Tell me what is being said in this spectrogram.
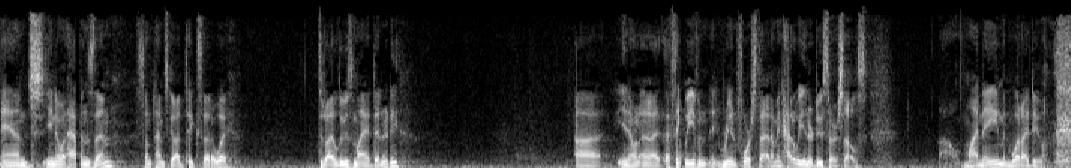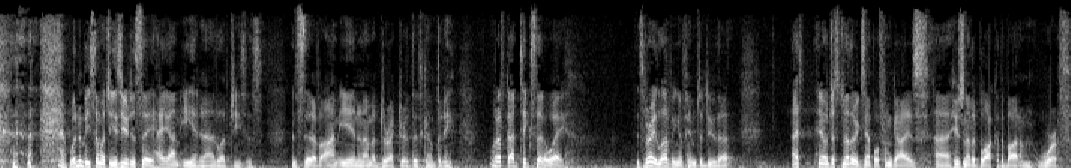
And you know what happens then? Sometimes God takes that away. Did I lose my identity? Uh, you know, and I, I, think we even reinforce that. I mean, how do we introduce ourselves? Oh, my name and what I do. Wouldn't it be so much easier to say, "Hey, I'm Ian and I love Jesus," instead of "I'm Ian and I'm a director at this company"? What if God takes that away? It's very loving of Him to do that. I, you know, just another example from guys. Uh, here's another block at the bottom: worth.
